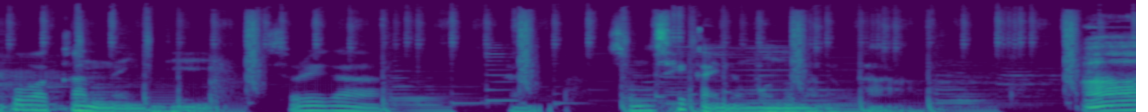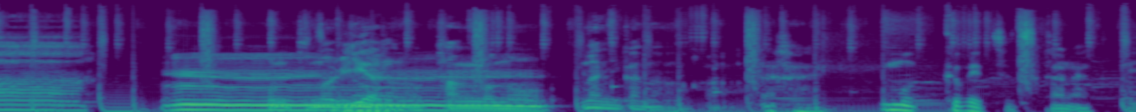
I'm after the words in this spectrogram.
語わかんないんで、それがあのその世界のものなのか、ああ、ー。うん。本当のリアルの単語の何かなのか。はいもう区別つかなくて、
